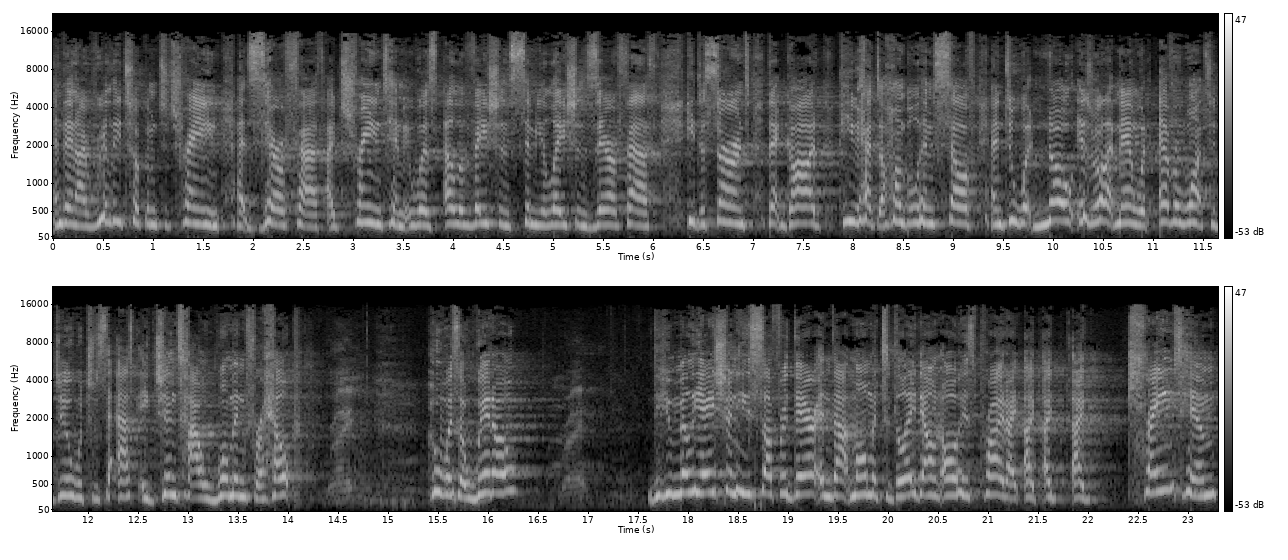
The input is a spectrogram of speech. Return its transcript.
and then I really took him to train at Zarephath. I trained him. It was elevation simulation, Zarephath. He discerned that God, he had to humble himself and do what no Israelite man would ever want to do, which was to ask a Gentile woman for help, right. who was a widow. Right. The humiliation he suffered there in that moment to lay down all his pride, I, I, I, I trained him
